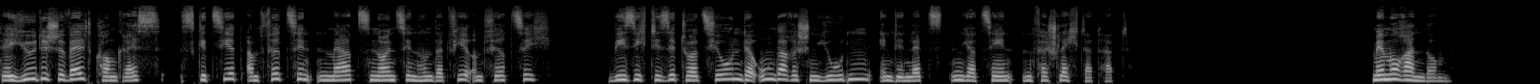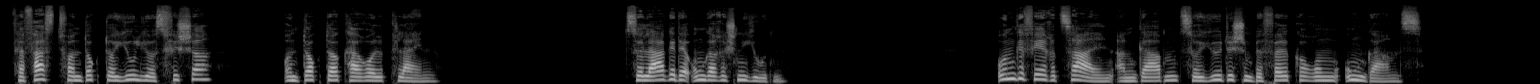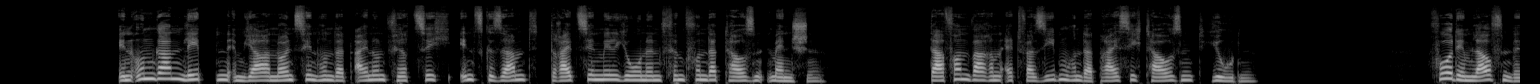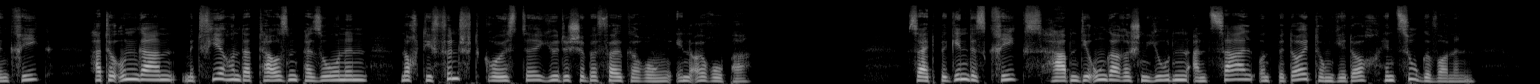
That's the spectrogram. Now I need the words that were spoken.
Der Jüdische Weltkongress skizziert am 14. März 1944, wie sich die Situation der ungarischen Juden in den letzten Jahrzehnten verschlechtert hat. Memorandum verfasst von Dr. Julius Fischer und Dr. Karol Klein. Zur Lage der ungarischen Juden. Ungefähre Zahlenangaben zur jüdischen Bevölkerung Ungarns. In Ungarn lebten im Jahr 1941 insgesamt 13.500.000 Menschen. Davon waren etwa 730.000 Juden. Vor dem laufenden Krieg hatte Ungarn mit 400.000 Personen noch die fünftgrößte jüdische Bevölkerung in Europa. Seit Beginn des Kriegs haben die ungarischen Juden an Zahl und Bedeutung jedoch hinzugewonnen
